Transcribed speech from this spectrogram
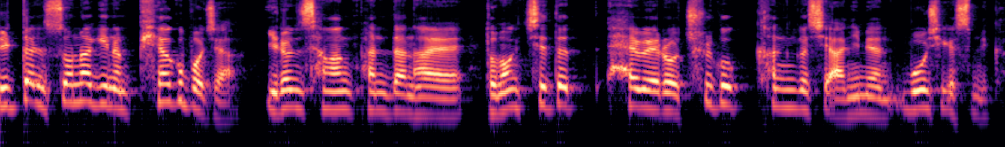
일단 소나기는 피하고 보자. 이런 상황 판단하에 도망치듯 해외로 출국한 것이 아니면 무엇이겠습니까?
